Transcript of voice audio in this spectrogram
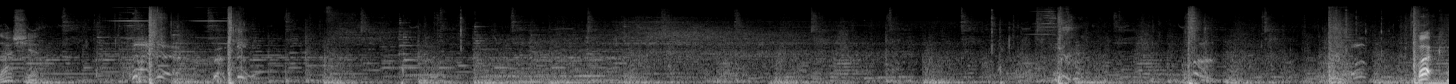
That shit? Fuck!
